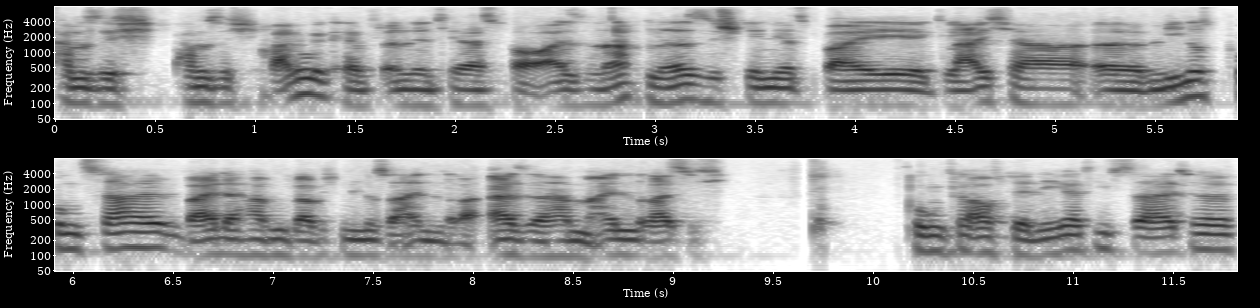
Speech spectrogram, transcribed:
haben sich, haben sich rangekämpft an den TSV Eisenach. Ne? Sie stehen jetzt bei gleicher äh, Minuspunktzahl. Beide haben, glaube ich, minus 31, also haben 31 Punkte auf der Negativseite.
